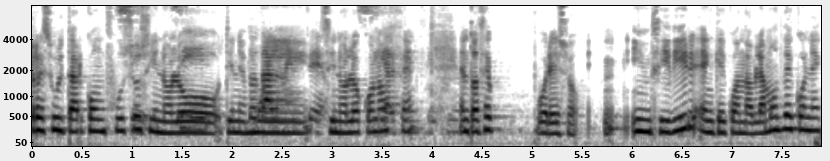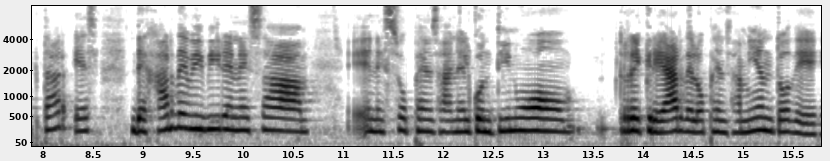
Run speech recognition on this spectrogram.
resultar confuso si no lo tienes muy, si no lo conoces. Entonces, por eso, incidir en que cuando hablamos de conectar es dejar de vivir en esa en esos en el continuo recrear de los pensamientos de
